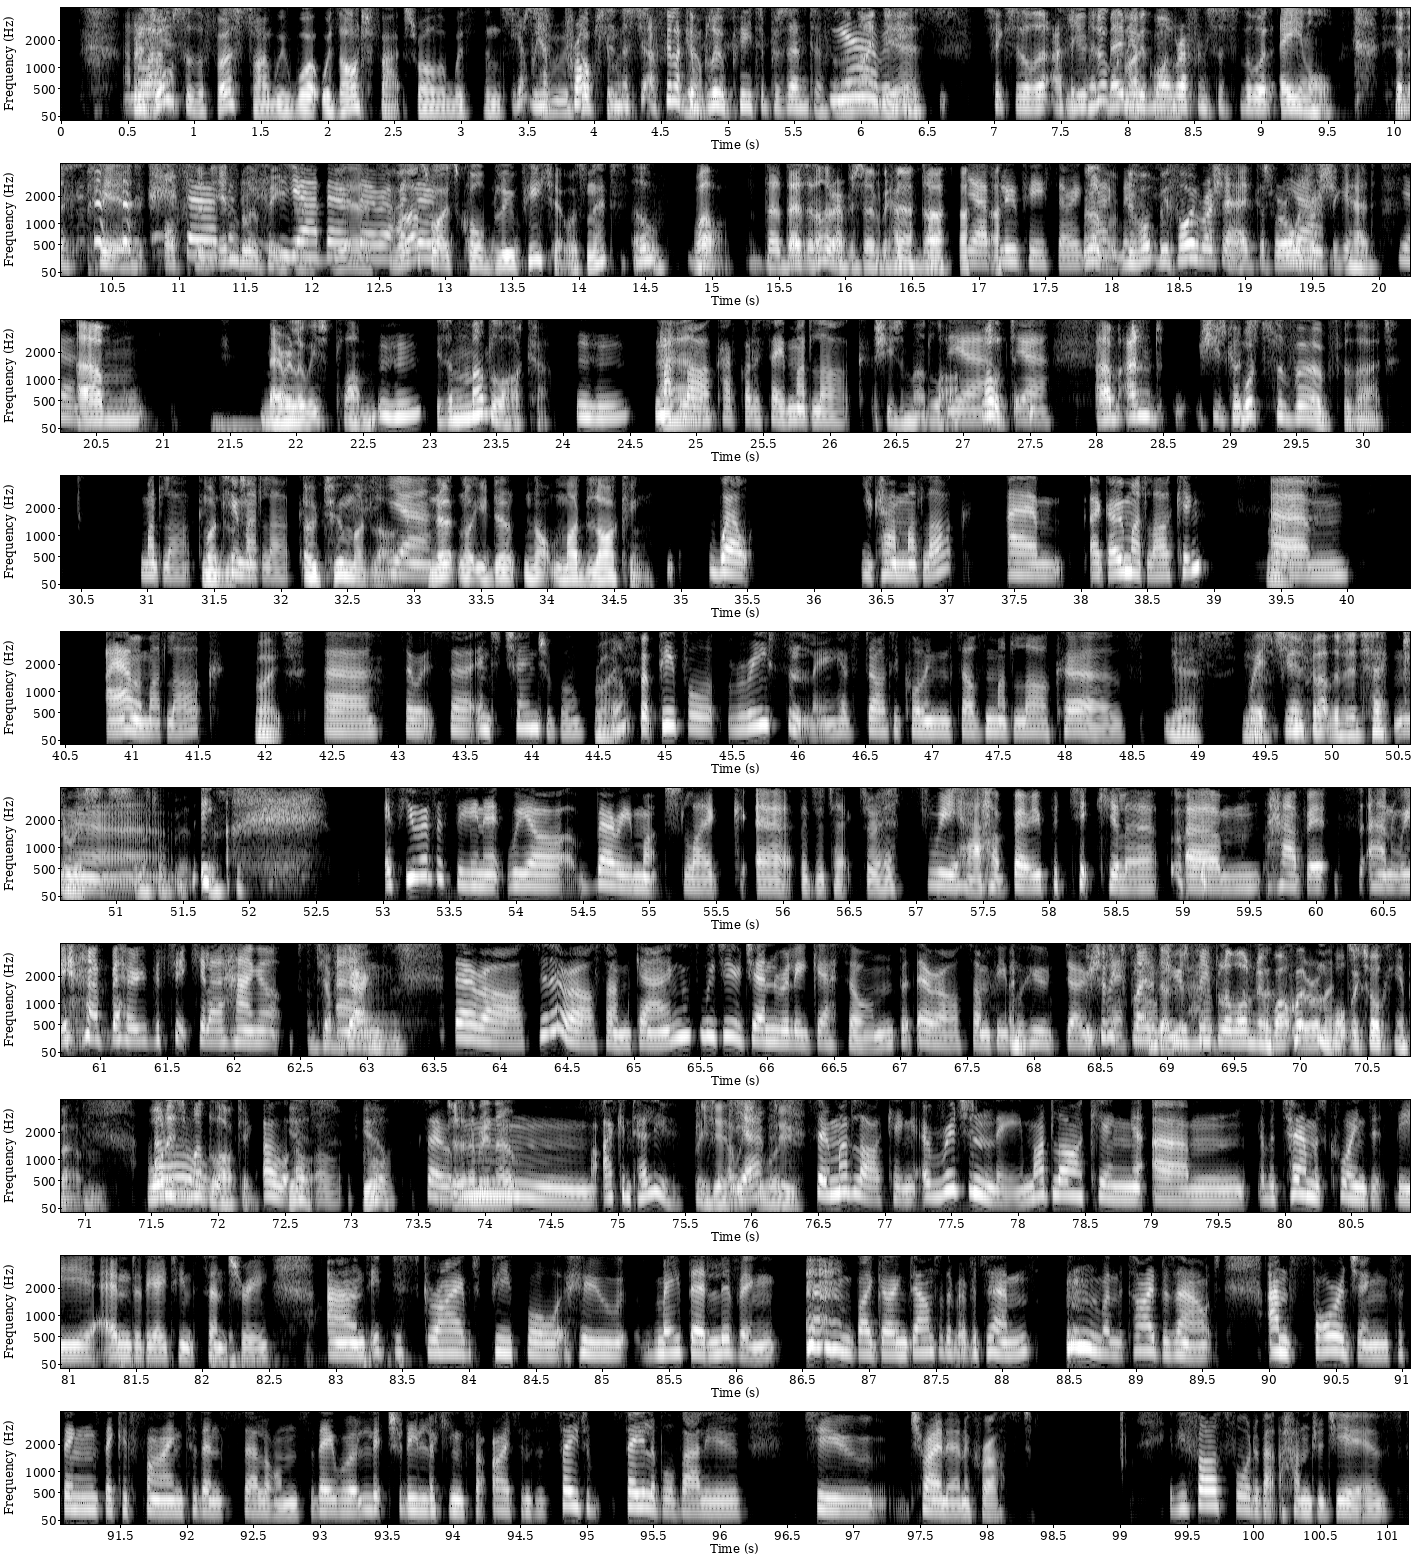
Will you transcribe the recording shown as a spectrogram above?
And but it's also the first time we've worked with artifacts rather with than Yeah, we have specific props in documents. this. I feel like Yeah. a Blue Peter presenter from Yeah, the we- 1960s. Yes. although I think You maybe like with more references to the word anal than appeared often are- in Blue Peter. Yeah, there, yes. there are. well, that's there- why it's called Blue Peter, wasn't it? Oh, well, th- there's another episode we haven't done. Yeah, Blue Peter, No, exactly. before, before we rush ahead, because we're always Yeah. rushing ahead, Yeah. um, Marie-Louise Plum hmm is a mudlarker. hmm Mudlark, I've got to say, Mudlark. She's a mudlark. Yeah, well, t- yeah. Um, and she's going What's to. the verb for that? Mudlark. Mudlark. Two Mudlark. Oh, to mudlark. Yeah. No, not you don't. Not mudlarking. Well, you can Mudlark. Um, I go Mudlarking. Right. Um, I am a Mudlark. right. Uh, so it's uh, interchangeable. Right. But people recently have started calling themselves Mudlarkers. Yes. yes. Which- She begins to feel like the detectorists Yeah. a little bit. It- If you've ever seen it, we are very much like uh, the detectorists. We have very particular um, habits and we have very particular hang-ups. And you have gangs. There are so there are some gangs. We do generally get on, but there are some people who don't. We should get explain on. that do because people are wondering what we're, what we're talking about. What is Oh. mudlarking? Oh, Yes. oh, oh, of Yeah. course. So Does anybody know? I can tell you. Yes, Yeah. you would. do. So mudlarking originally, mudlarking, um, the term was coined at the end of the 18th century, and it described people who made their living by going down to the River Thames when the tide was out and foraging for things they could find to then sell on. So they were literally looking for items of sa- saleable value to try and earn a crust. If you fast forward about 100 years,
